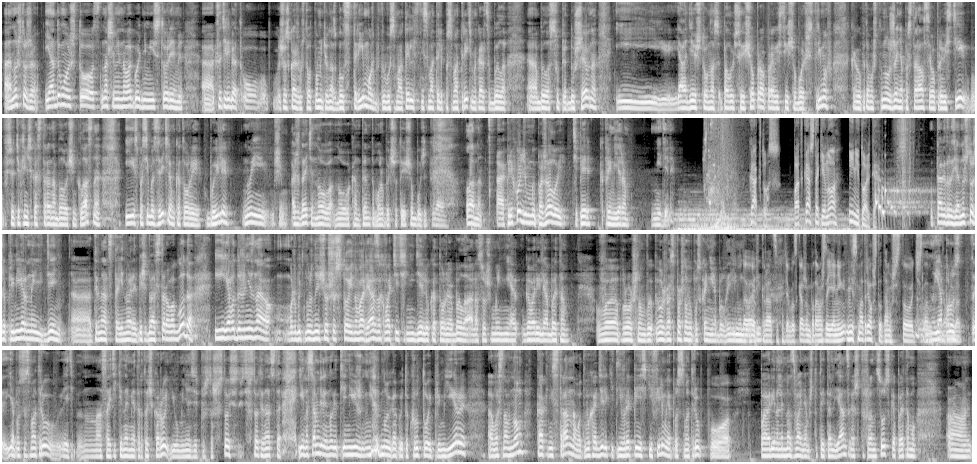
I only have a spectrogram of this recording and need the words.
А, ну что же, я думаю, что с нашими новогодними историями... А, кстати, ребят, еще скажем, что вот помните, у нас был стрим, может быть, вы его смотрели, не смотрели, посмотрите. Мне кажется, было, а, было супер душевно. И я надеюсь, что у нас получится еще провести еще больше стримов, как бы, потому что, ну, Женя постарался его провести. Все техническая сторона была очень классная. И спасибо зрителям, которые были, ну и, в общем, ожидайте нового, нового контента, может быть, что-то еще будет. Да. Ладно, а переходим мы, пожалуй, теперь к премьерам недели. «Кактус» – подкаст о кино и не только. Так, друзья, ну что же, премьерный день 13 э, января 2022 года, и я вот даже не знаю, может быть, нужно еще 6 января захватить неделю, которая была, раз уж мы не говорили об этом в прошлом выпуске, может, раз прошлого выпуска не было, или ну, не давай говорить. вкратце хотя бы скажем, потому что я не, не смотрел, что там 6 числа Ну, я просто, да. я просто смотрю я, типа, на сайте кинометр.ру, и у меня здесь просто 6, 6 13 и на самом деле, ну, я не вижу ни одной какой-то крутой премьеры, а в основном, как ни странно, вот выходили какие-то европейские фильмы, я просто смотрю по по оригинальным названиям что-то итальянское, что-то французское, поэтому а,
